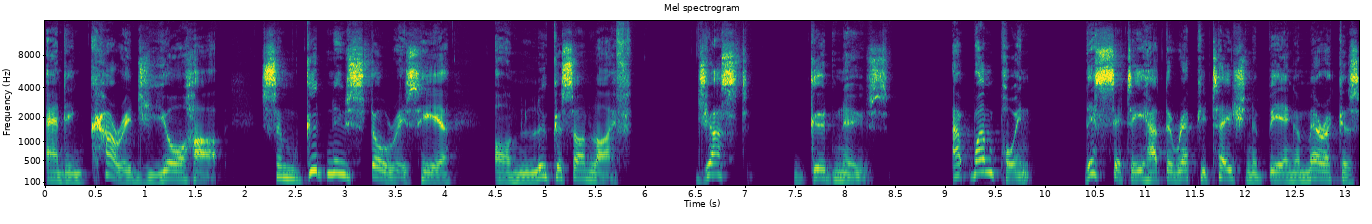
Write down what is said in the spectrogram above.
and encourage your heart. Some good news stories here on Lucas on Life. Just good news. At one point, this city had the reputation of being America's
